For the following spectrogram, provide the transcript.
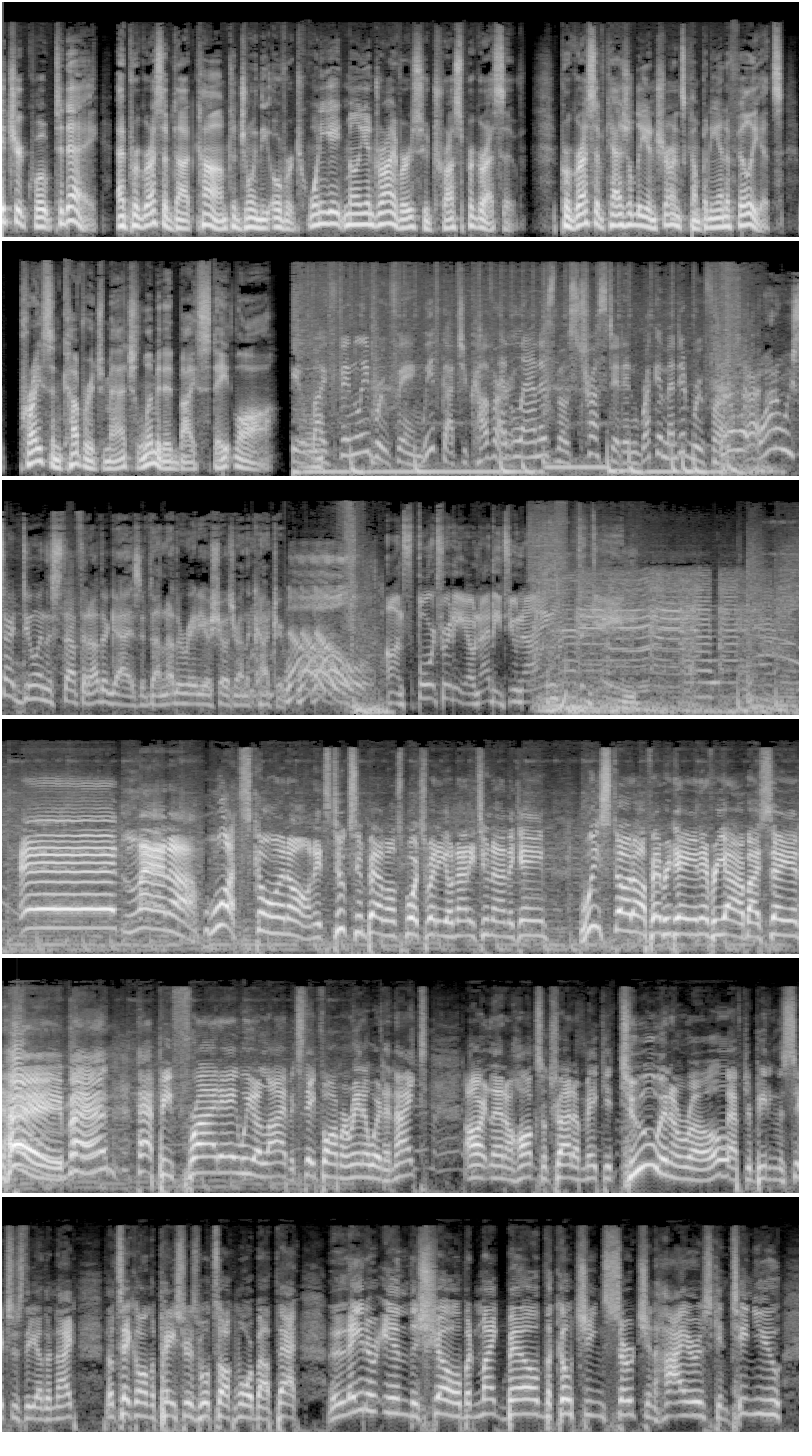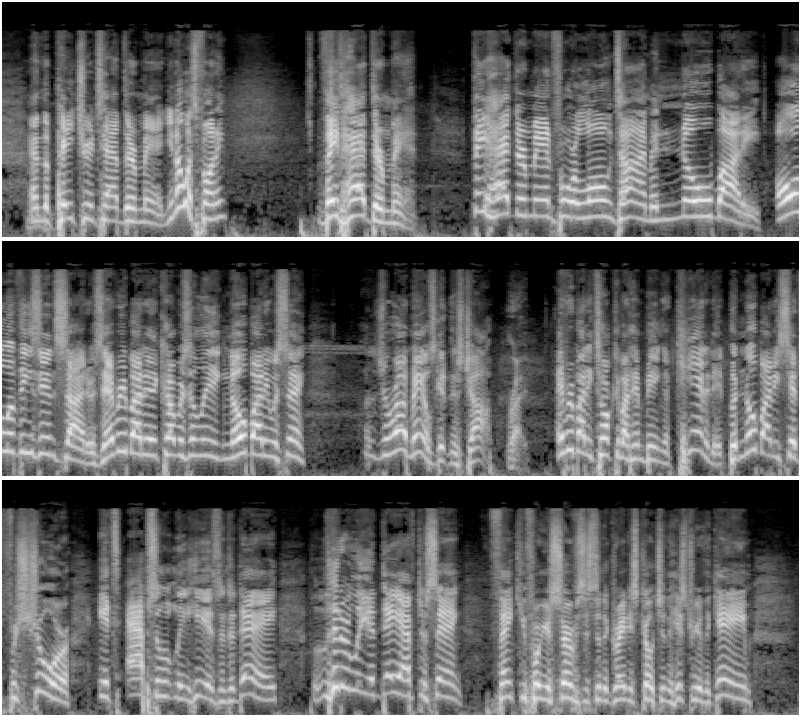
Get your quote today at progressive.com to join the over 28 million drivers who trust Progressive. Progressive Casualty Insurance Company and Affiliates. Price and coverage match limited by state law. By Finley Roofing. We've got you covered. Atlanta's most trusted and recommended roofer. You know what? Why don't we start doing the stuff that other guys have done on other radio shows around the country? No. no. On Sports Radio 92.9, The Game. Atlanta, what's going on? It's Dukes and Bell on Sports Radio 92.9 The Game. We start off every day and every hour by saying, Hey, man, happy Friday. We are live at State Farm Arena where tonight our Atlanta Hawks will try to make it two in a row after beating the Sixers the other night. They'll take on the Pacers. We'll talk more about that later in the show. But Mike Bell, the coaching search and hires continue, and the Patriots have their man. You know what's funny? They've had their man. They had their man for a long time, and nobody, all of these insiders, everybody that covers the league, nobody was saying, Jerod Mayo's getting this job. Right. Everybody talked about him being a candidate, but nobody said for sure it's absolutely his. And today, literally a day after saying, thank you for your services to the greatest coach in the history of the game,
